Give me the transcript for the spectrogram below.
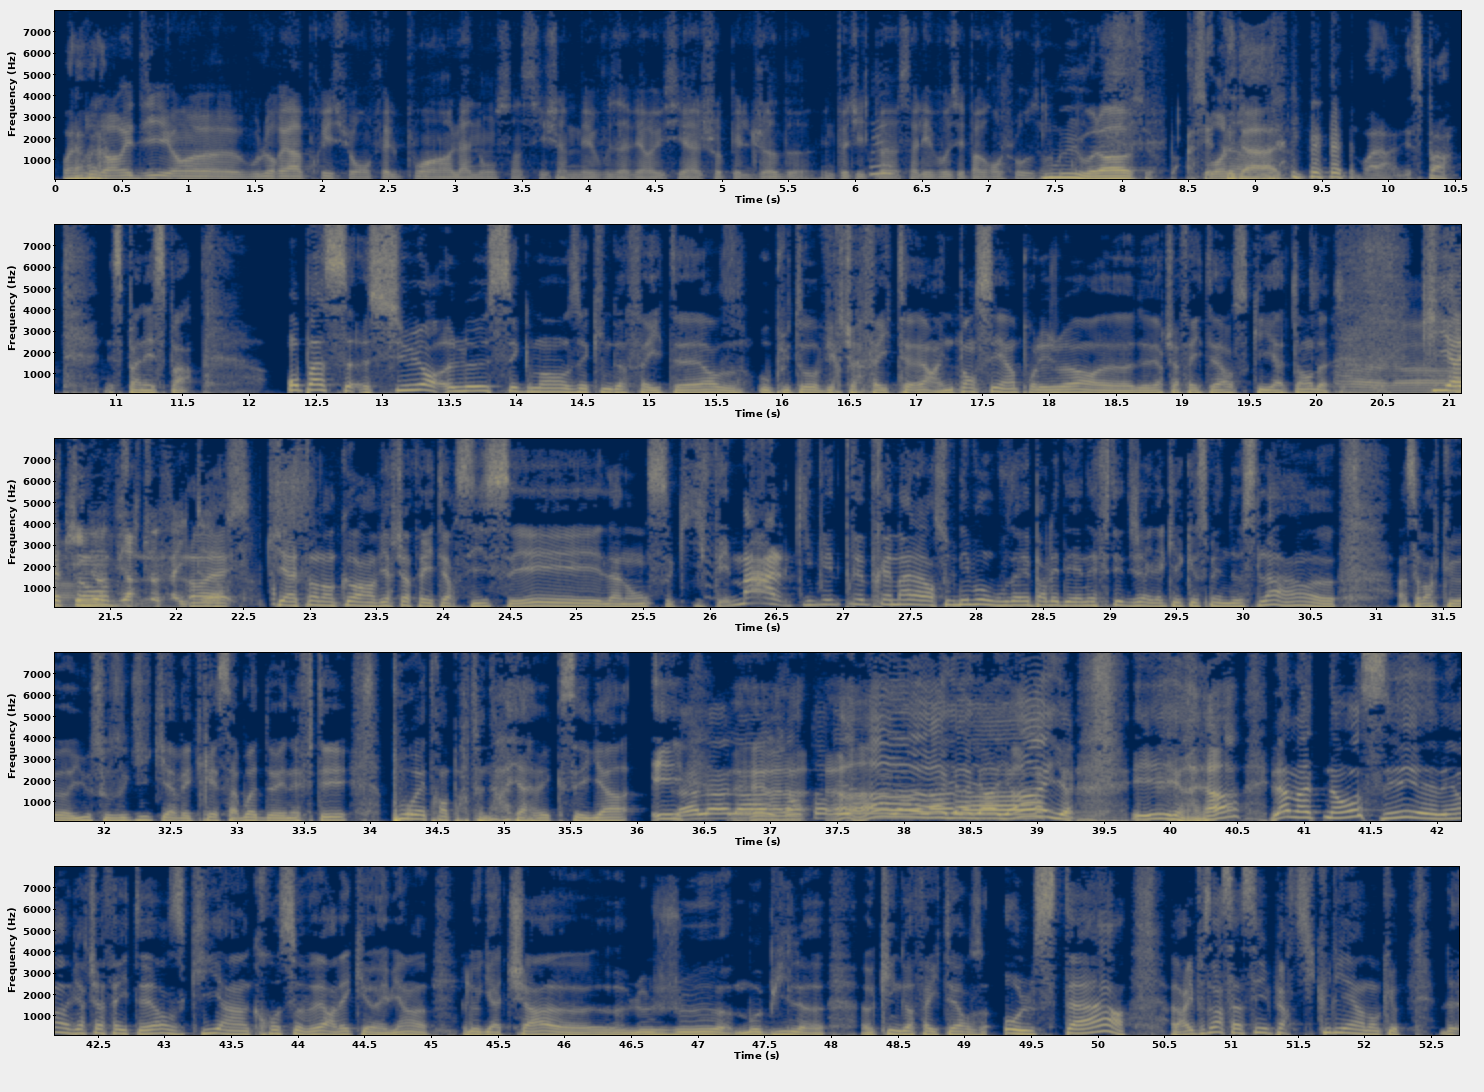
Voilà. Vous l'aurez dit, vous l'aurez appris sur on fait le point, l'annonce. Hein, si jamais vous avez réussi à choper le job, une petite place à l'Evo, c'est pas grand chose. Hein. Oui, voilà, c'est voilà. que dalle. voilà, n'est-ce pas, n'est-ce pas, n'est-ce pas? On passe sur le segment The King of Fighters, ou plutôt Virtua Fighter. Une pensée hein, pour les joueurs euh, de Virtua Fighters qui attendent, oh qui attendent, ouais, qui attendent encore un Virtua Fighter 6 et l'annonce qui fait mal, qui fait très très mal. Alors souvenez-vous, vous avez parlé des NFT déjà il y a quelques semaines de cela, hein, euh, à savoir que Yu Suzuki qui avait créé sa boîte de NFT pour être en partenariat avec Sega et là, là, là, et voilà. Là maintenant, c'est bien Virtua Fighters qui a un crossover avec euh, eh bien le gacha, euh, le jeu mobile euh, King of Fighters All Star. Alors il faut savoir c'est assez particulier. Hein, donc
